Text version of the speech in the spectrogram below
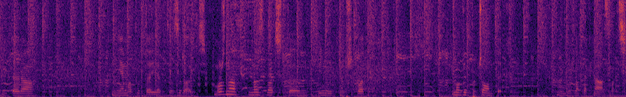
I teraz nie ma tutaj jak to zrobić. Można nazwać ten filmik na przykład nowy początek. No, można tak nazwać.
